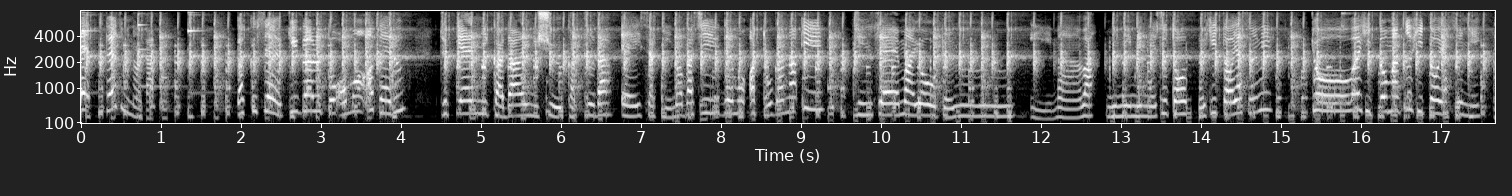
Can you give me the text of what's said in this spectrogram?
片休みの歌。学生気軽と思ってる。受験に課題に就活だ。A 先伸ばしでも後がない。人生迷うてる今はミニミニストップ一休み。今日はひとまず一休み。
